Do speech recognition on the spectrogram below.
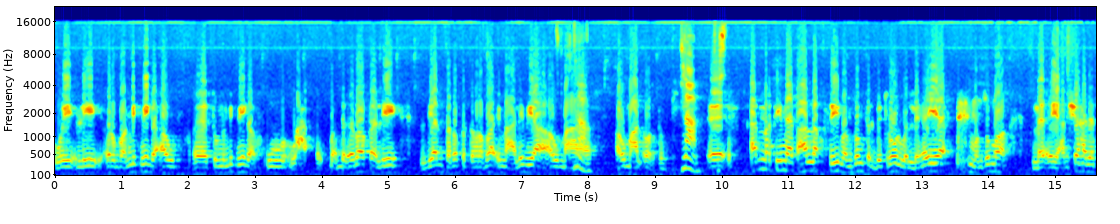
ول 400 ميجا أو 800 ميجا بالإضافة لزياده الربط الكهربائي مع ليبيا أو مع نعم. أو مع الأردن. نعم أما فيما يتعلق في منظومة البترول واللي هي منظومة يعني شهدت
